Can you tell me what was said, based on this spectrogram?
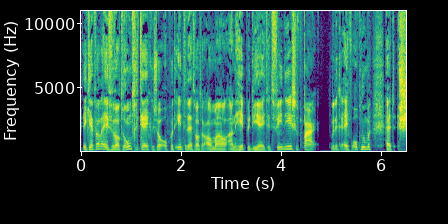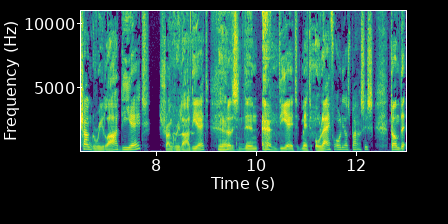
ik heb wel even wat rondgekeken zo op het internet... wat er allemaal aan hippe diëten te vinden is. Een paar wil ik even opnoemen. Het Shangri-La-dieet. Shangri-La-dieet. Dat is een, dieet met olijfolie als basis. Dan de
